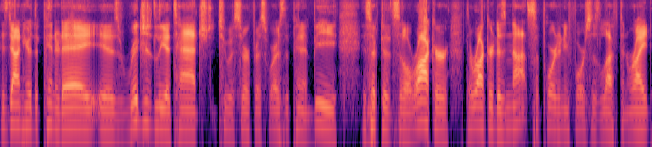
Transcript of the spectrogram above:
is down here, the pin at A is rigidly attached to a surface, whereas the pin at B is hooked to this little rocker. The rocker does not support any forces left and right.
